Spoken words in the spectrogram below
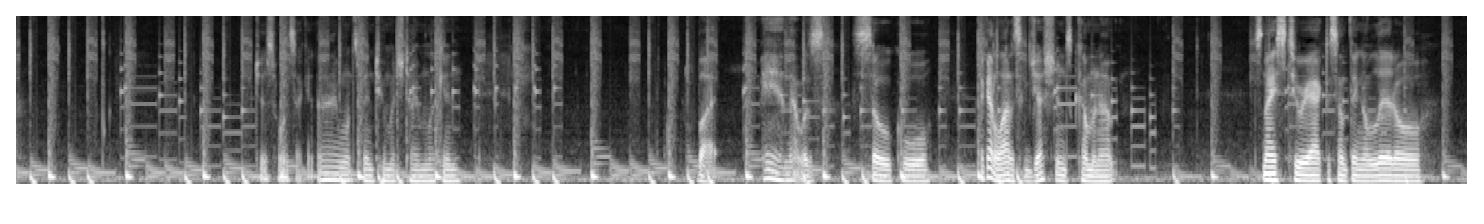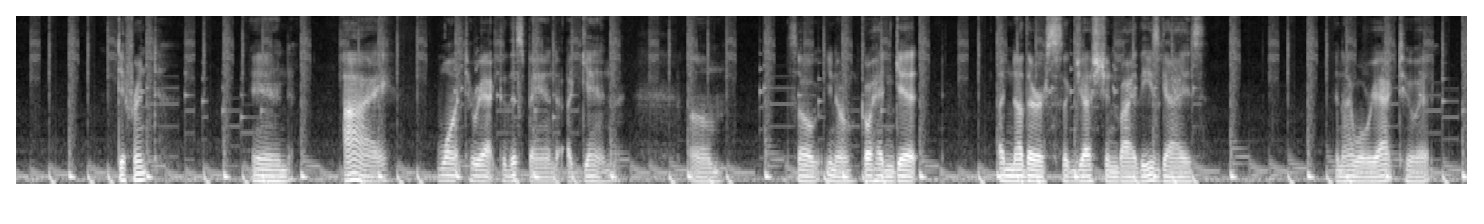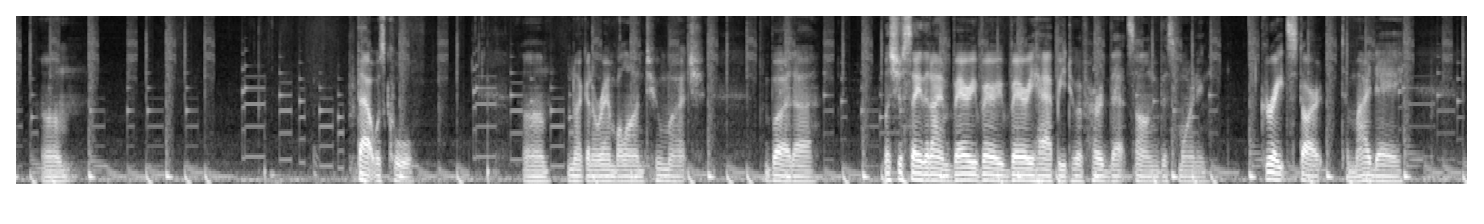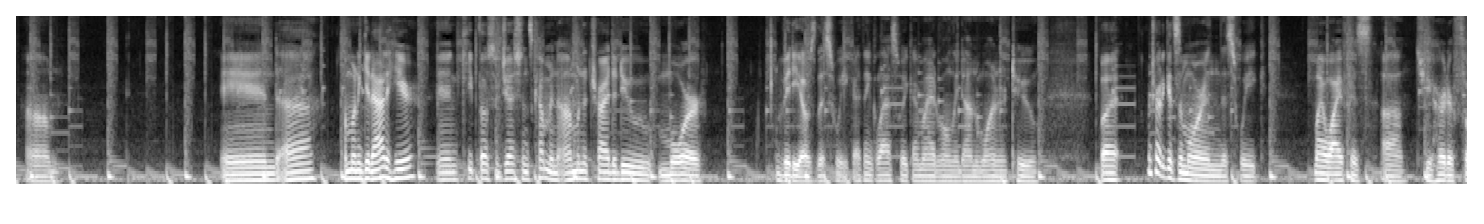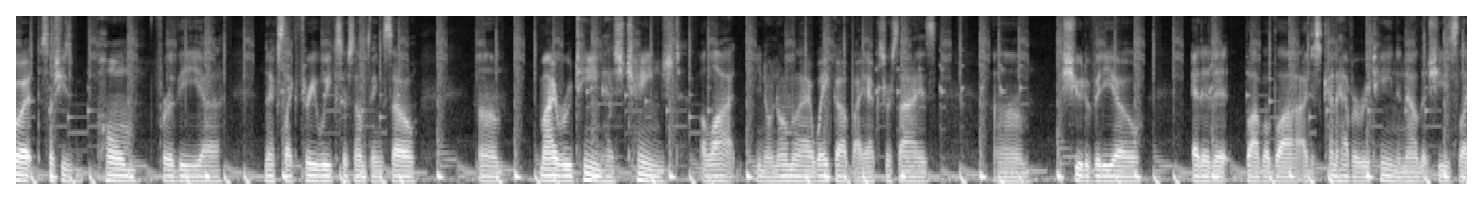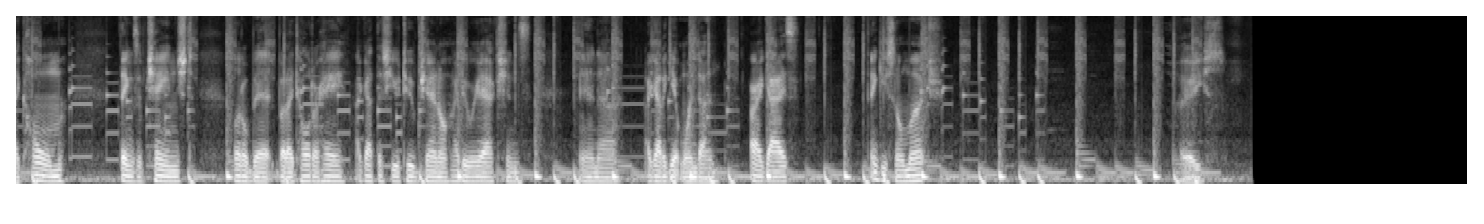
Just one second. I won't spend too much time looking. But man, that was so cool. I got a lot of suggestions coming up. Nice to react to something a little different. And I want to react to this band again. Um, so, you know, go ahead and get another suggestion by these guys, and I will react to it. Um, that was cool. Um, I'm not going to ramble on too much, but uh, let's just say that I am very, very, very happy to have heard that song this morning. Great start to my day. Um, and uh, I'm going to get out of here and keep those suggestions coming. I'm going to try to do more videos this week. I think last week I might have only done one or two, but I'm to try to get some more in this week. My wife is, uh, she hurt her foot, so she's home for the uh, next like three weeks or something. So um, my routine has changed a lot. You know, normally I wake up, I exercise, um, shoot a video, edit it, blah, blah, blah. I just kind of have a routine. And now that she's like home, things have changed a little bit. But I told her, hey, I got this YouTube channel, I do reactions, and uh, I got to get one done. All right, guys. Thank you so much. Peace.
